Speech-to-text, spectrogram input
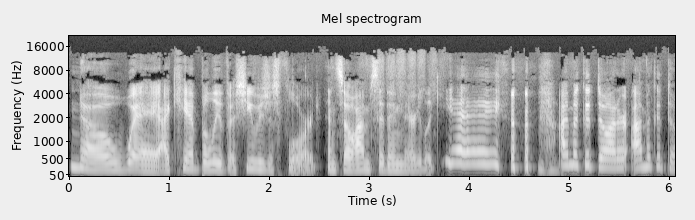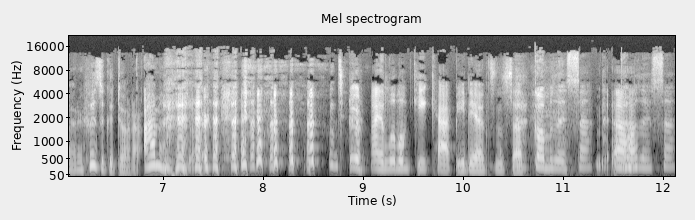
no way. I can't believe this. She was just floored. And so I'm sitting there like, yay. I'm a good daughter. I'm a good daughter. Who's a good daughter? I'm a good daughter. Doing my little geek happy dance and stuff. Go, Melissa. Go, uh, Melissa.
